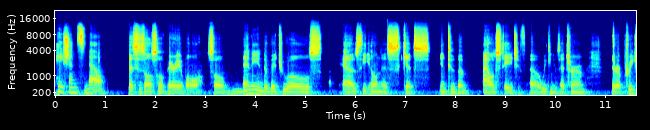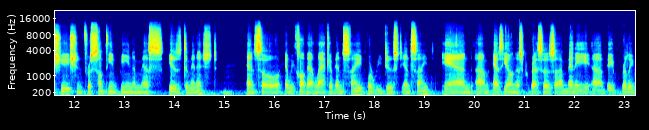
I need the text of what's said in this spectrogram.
patients know? This is also variable. So many individuals, as the illness gets into the mild stage, if uh, we can use that term, their appreciation for something being amiss is diminished. And so, and we call that lack of insight or reduced insight. And um, as the illness progresses, uh, many uh, they really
